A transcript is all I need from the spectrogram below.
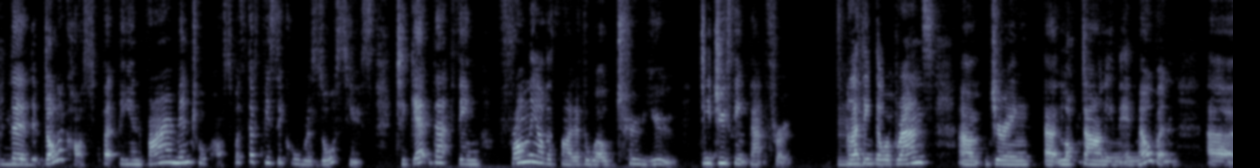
mm. the, the dollar cost but the environmental cost. What's the physical resource use use to get that thing from the other side of the world to you. Did you think that through? Mm-hmm. And I think there were brands um, during uh, lockdown in, in Melbourne uh,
